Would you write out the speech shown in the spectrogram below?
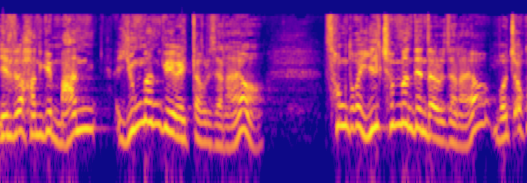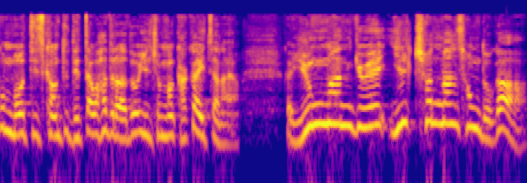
예를 들어 한국에 만 6만 교회가 있다고 그러잖아요. 성도가 1천만 된다 그러잖아요. 뭐 조금 뭐 디스카운트 됐다고 하더라도 1천만 가까이 있잖아요. 그러니까 6만 교회 1천만 성도가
